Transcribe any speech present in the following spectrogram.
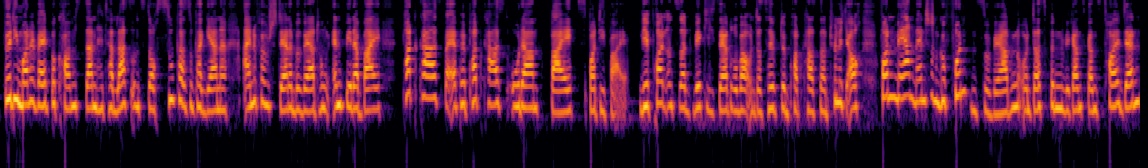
für die Modelwelt bekommst, bekommst, dann hinterlass uns doch super, super gerne eine 5-Sterne-Bewertung, entweder bei Podcast, bei Apple Podcast oder bei Spotify. Wir freuen uns dort wirklich sehr drüber und das hilft dem Podcast natürlich auch von mehr Menschen gefunden zu werden und das finden wir ganz, ganz toll, denn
